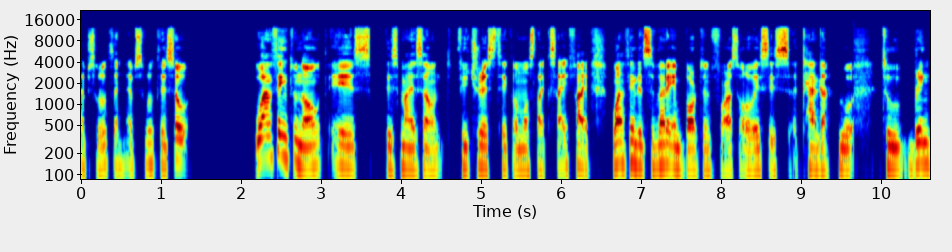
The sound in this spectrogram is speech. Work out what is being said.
Absolutely, absolutely. So one thing to note is this might sound futuristic, almost like sci-fi. One thing that's very important for us always is kind of to, to bring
